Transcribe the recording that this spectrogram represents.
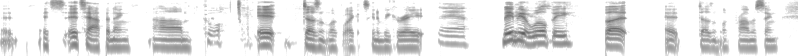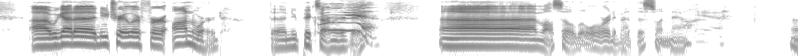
It, it's it's happening. Um, Cool. it doesn't look like it's gonna be great. Yeah. Maybe it will be, but it doesn't look promising. Uh, we got a new trailer for Onward, the new Pixar oh movie. yeah. Uh, I'm also a little worried about this one now. Yeah.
